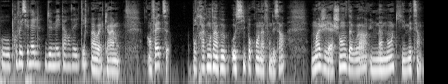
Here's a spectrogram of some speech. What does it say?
aux professionnels de May Parentalité Ah ouais, carrément. En fait, pour te raconter un peu aussi pourquoi on a fondé ça, moi j'ai la chance d'avoir une maman qui est médecin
